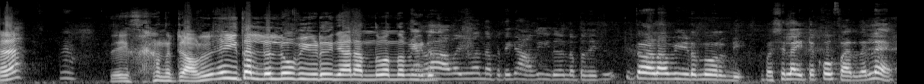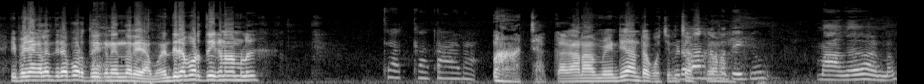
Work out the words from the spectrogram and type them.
ഏ? ദേ ഇസ വന്നിട്ട് അവൾ "ഏയ് ഇതല്ലല്ലോ വീട്. ഞാൻ അന്ന് വന്ന വീട്. ആ വഴി വന്നപ്പോഴത്തേക്ക് ആ വീട് വന്നപ്പോഴത്തേക്ക് ഇതാണ് ആ വീടെന്ന് പറഞ്ഞു. പക്ഷെ ലൈറ്റ് ഒക്കെ ഓഫ് ആയിരുന്നു അല്ലേ? ഇപ്പൊ ഞങ്ങൾ എന്തിനാ പുറത്ത് വെക്കണെന്ന് അറിയാമോ? എന്തിനാ പുറത്ത് വെക്കണ നമ്മൾ? ചക്ക കാണാൻ. ആ ചക്ക കാണാൻ വേണ്ടിയാണ് കേട്ടോ കൊച്ചിന് ചക്ക കാണാൻ. മാങ്ങ കാണണം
